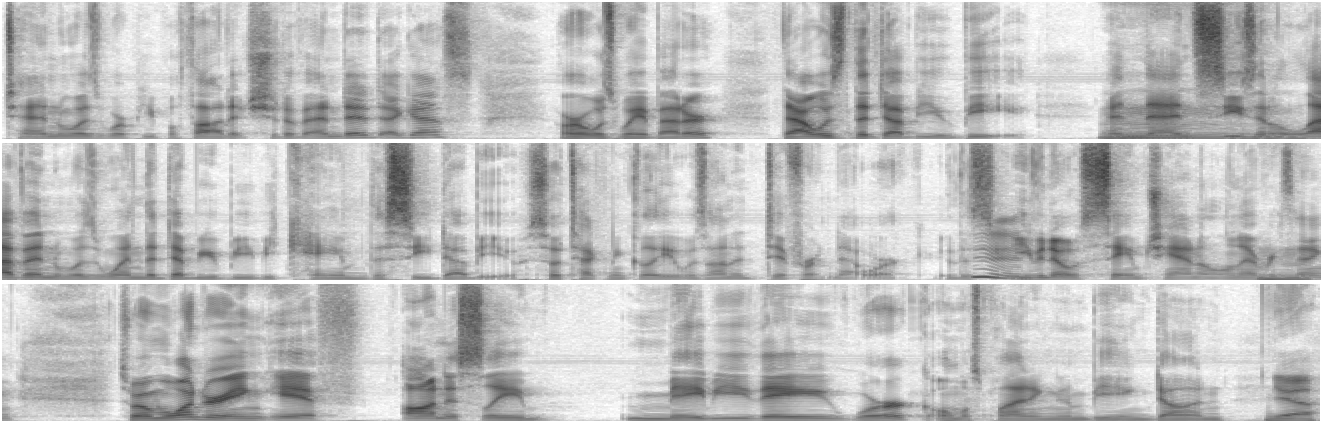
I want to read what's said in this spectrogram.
10 was where people thought it should have ended, I guess, or it was way better, that was the WB. And then season Mm. 11 was when the WB became the CW. So technically it was on a different network, this, even though it was same channel and everything. So I'm wondering if, honestly, maybe they were almost planning on being done Yeah.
